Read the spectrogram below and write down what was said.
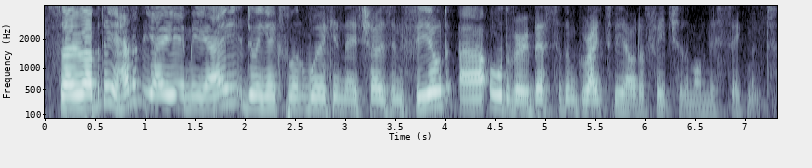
So, uh, but there you have it, the AMEA doing excellent work in their chosen field. Uh, all the very best to them. Great to be able to feature them on this segment.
